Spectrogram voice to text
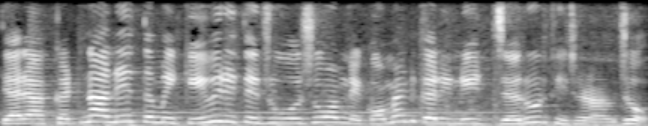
ત્યારે આ ઘટનાને તમે કેવી રીતે જુઓ છો અમને કોમેન્ટ કરીને જરૂરથી જણાવજો.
